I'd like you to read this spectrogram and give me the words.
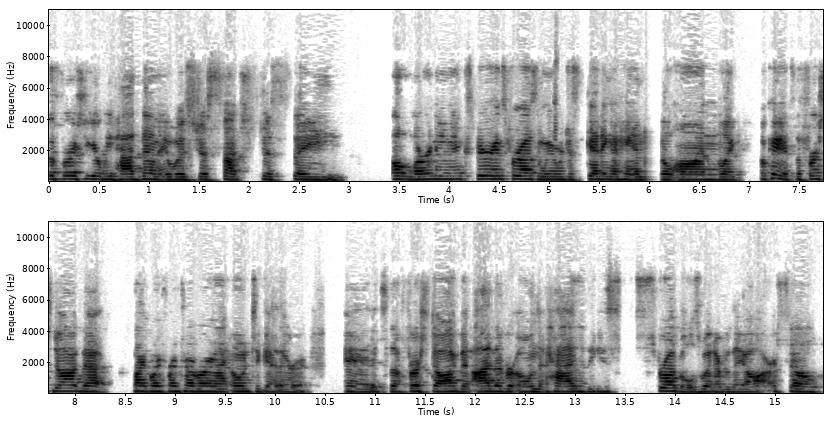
the first year we had them, it was just such just a a learning experience for us and we were just getting a handle on like, okay, it's the first dog that my boyfriend Trevor and I own together. And it's the first dog that I've ever owned that has these struggles, whatever they are. So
